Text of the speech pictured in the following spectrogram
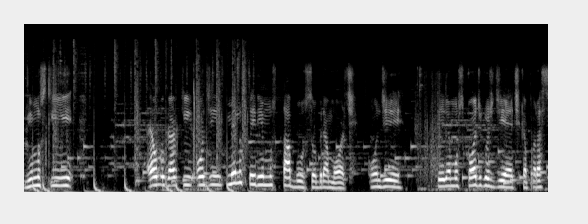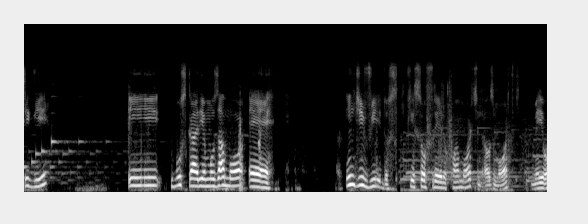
vimos que é o lugar que onde menos teríamos tabu sobre a morte, onde teríamos códigos de ética para seguir e buscaríamos amor é indivíduos que sofreram com a morte, né, os mortos, meio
